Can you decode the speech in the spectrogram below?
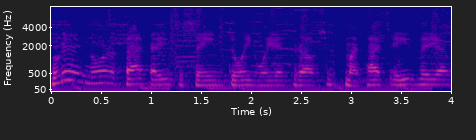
We're gonna ignore the fact I used the same Dwyane Wade introduction for my patch 8 video.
